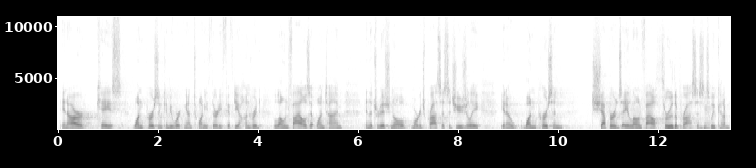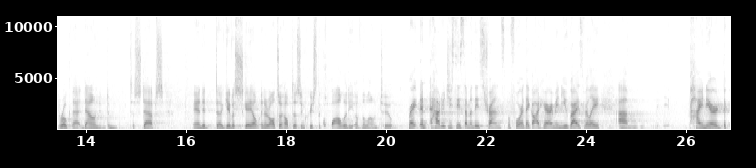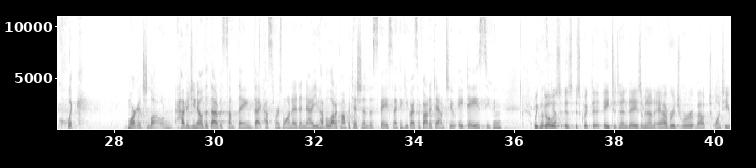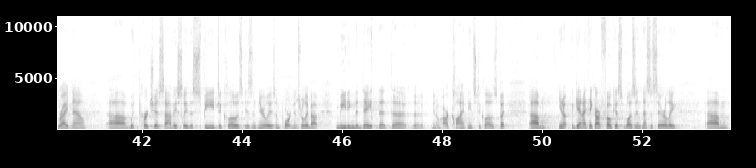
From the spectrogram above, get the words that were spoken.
in our case, one person can be working on 20, 30, 50, 100 loan files at one time. In the traditional mortgage process, it's usually, you know, one person shepherds a loan file through the process. Mm-hmm. And so mm-hmm. we kind of broke that down into to steps, and it uh, gave us scale, and it also helped us increase the quality of the loan too. Right, and how did you see some of these trends before they got here? I mean, you guys really um, pioneered the quick mortgage loan. How did you know that that was something that customers wanted? And now you have a lot of competition in this space, and I think you guys have got it down to eight days. You can. We can go as, as, as, quick to eight to 10 days. I mean, on average, we're about 20 right now. Uh, with purchase, obviously, the speed to close isn't nearly as important. It's really about meeting the date that the, the you know, our client needs to close. But, um, you know, again, I think our focus wasn't necessarily um,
